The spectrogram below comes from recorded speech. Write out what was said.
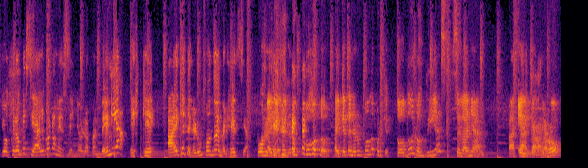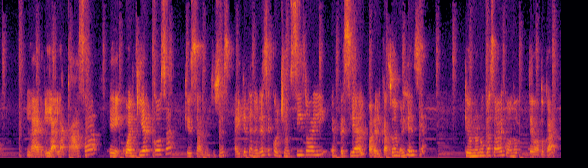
Yo creo que si algo nos enseñó la pandemia es que hay que tener un fondo de emergencia. Porque... Hay que tener un fondo, hay que tener un fondo porque todos los días se daña algo. el carro, la, la, la, casa, eh, cualquier cosa que salga. Entonces hay que tener ese colchoncito ahí especial para el caso de emergencia que uno nunca sabe cuándo te va a tocar.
